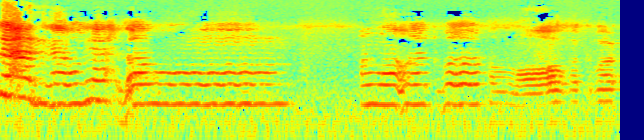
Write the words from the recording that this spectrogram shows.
لعلهم يحذرون. الله أكبر. الله أكبر.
